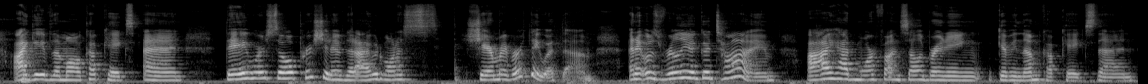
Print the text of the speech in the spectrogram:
I gave them all cupcakes and they were so appreciative that I would want to share my birthday with them. And it was really a good time. I had more fun celebrating giving them cupcakes than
